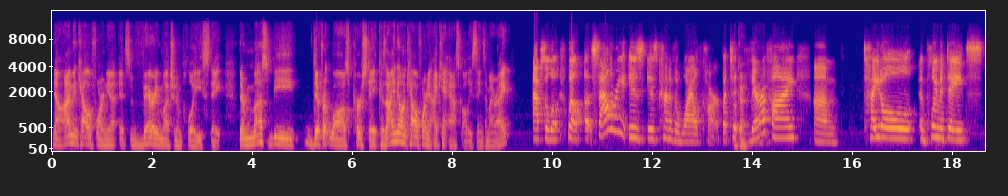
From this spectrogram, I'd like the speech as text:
Now, I'm in California. It's very much an employee state. There must be different laws per state because I know in California, I can't ask all these things. Am I right? Absolutely. Well, uh, salary is is kind of the wild card, but to okay. verify um, title, employment dates,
